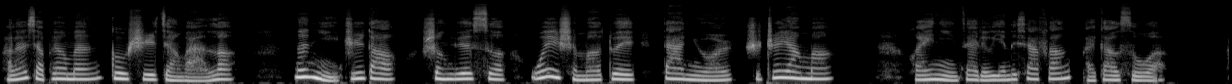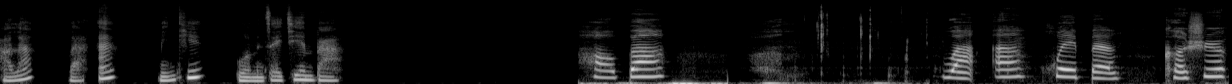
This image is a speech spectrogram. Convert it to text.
好了，小朋友们，故事讲完了。那你知道圣约瑟为什么对大女儿是这样吗？欢迎你在留言的下方来告诉我。好啦晚安明天我们再见吧。好吧晚安绘本可是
